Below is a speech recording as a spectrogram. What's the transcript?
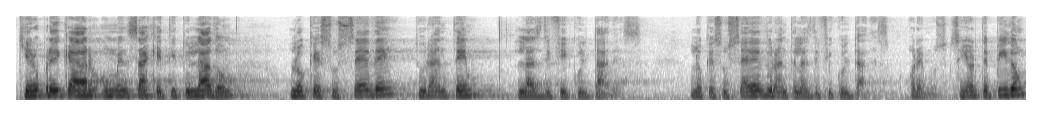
quiero predicar un mensaje titulado Lo que sucede durante las dificultades. Lo que sucede durante las dificultades. Oremos. Señor, te pido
